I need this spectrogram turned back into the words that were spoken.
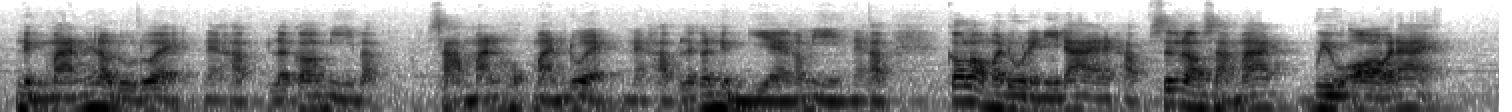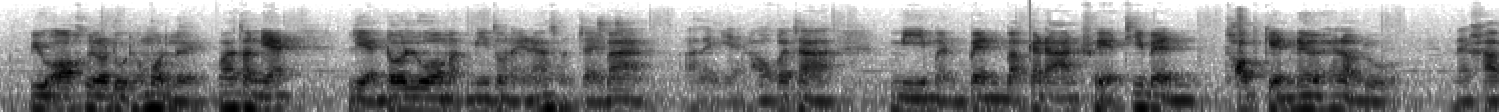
1มันให้เราดูด้วยนะครับ แล้วก็มีแบบ3มัน 6 มันด้วยนะครับ แล้วก็1 year ก็มีนะครับ ก็ลองมาดูในนี้ได้นะครับ ซึ่งเราสามารถ view all ก็ได้ view all คือเราดูทั้งหมดเลย ว่าตอนนี้เหรียญโดยรวมมีตัวไหนน่าสนใจบ้างอะไรเงี้ยเขาก็จะมีเหมือนเป็นแบบกระดานเทรดที่เป็น top gainer ให้เราดู นะครับ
